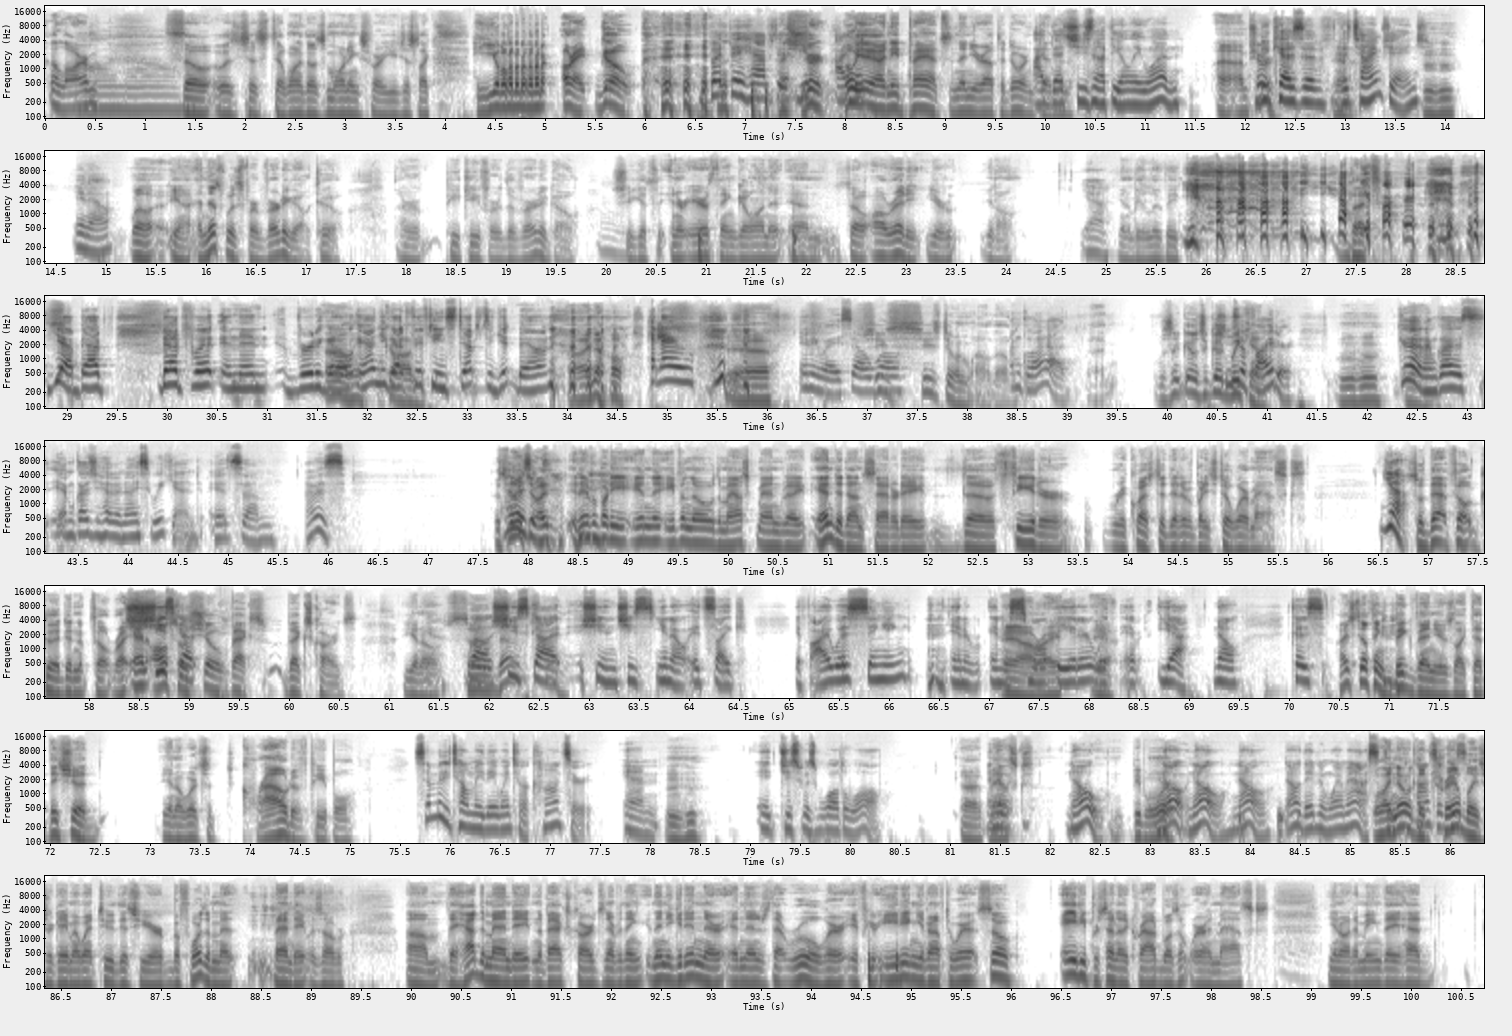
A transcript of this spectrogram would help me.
alarm?" Oh no. So it was just uh, one of those mornings where you just like, "All right, go." But they have to. a shirt. I oh bet, yeah, I need pants, and then you're out the door in I bet minutes. she's not the only one Uh, I'm sure. because of Yeah. the time change. hmm You know. Well, uh, yeah, and this was for vertigo too, Her PT for the vertigo. She gets the inner ear thing going, and, and so already you're, you know, Yeah. gonna be loopy. Yeah. yeah, yeah, bad, bad foot, and then vertigo, Oh, and you God. got 15 steps to get down. I know. Hello. Yeah, anyway, so she's well, she's doing well though. I'm glad It was a, it was a good she's weekend. She's a fighter. Mm-hmm. Good. I'm glad. It's, I'm glad you had a nice weekend. It's um. I was. It's How nice, it? And everybody in the even though the mask mandate ended on Saturday, the theater requested that everybody still wear masks. Yeah. So that felt good and it felt right, and She's also got- show vax vax cards. You know, yeah. so well, she's got she and she's you know it's like if I was singing in a in a Yeah, small right. theater with ev- yeah no because I still think big venues like that they should, you know, where it's a crowd of people. somebody told me they went to a concert and Mm-hmm. it just was wall to wall. Uh, And it wa- masks. No, People weren't. no, no, no, no. They didn't wear masks. Well, I know the 'cause- Trailblazer game I went to this year before the ma- mandate was over. Um, they had the mandate and the vax cards and everything, and then you get in there, and then there's that rule where if you're eating, you don't have to wear it. So, eighty percent of the crowd wasn't wearing masks. You know what I mean? They had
